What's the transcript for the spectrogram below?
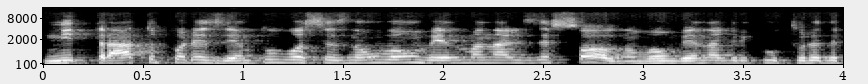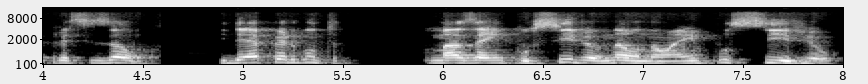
nitrato, por exemplo, vocês não vão ver numa análise de solo, não vão ver na agricultura de precisão. E daí a pergunta, mas é impossível? Não, não é impossível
